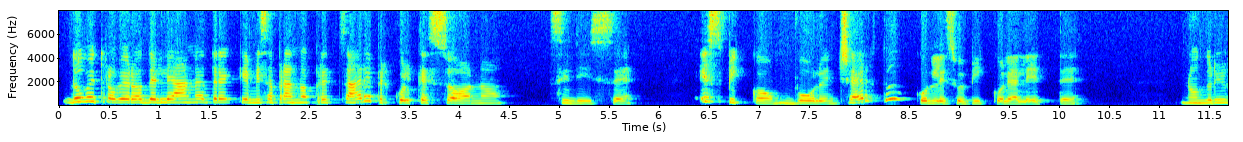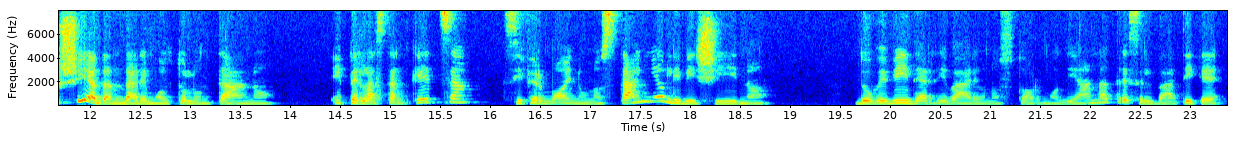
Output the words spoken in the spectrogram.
dove troverò delle anatre che mi sapranno apprezzare per quel che sono, si disse, e spiccò un volo incerto con le sue piccole alette. Non riuscì ad andare molto lontano e per la stanchezza si fermò in uno stagno lì vicino, dove vide arrivare uno stormo di anatre selvatiche.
